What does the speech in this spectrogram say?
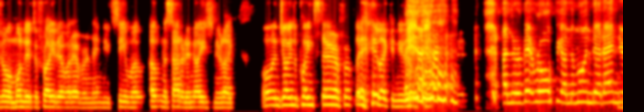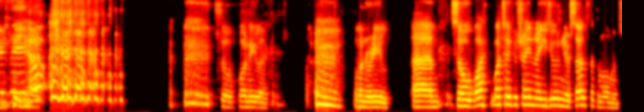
you know Monday to Friday or whatever, and then you'd see them out, out on a Saturday night, and you're like, oh, enjoying the points there for play, like, and you know. and they're a bit ropey on the Monday, then you're saying, Yeah. oh. so funny, like unreal. Um, so what what type of training are you doing yourself at the moment?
